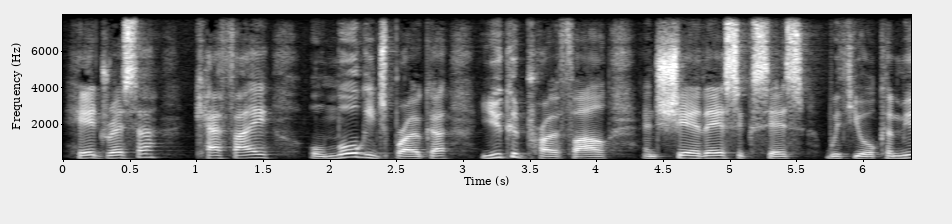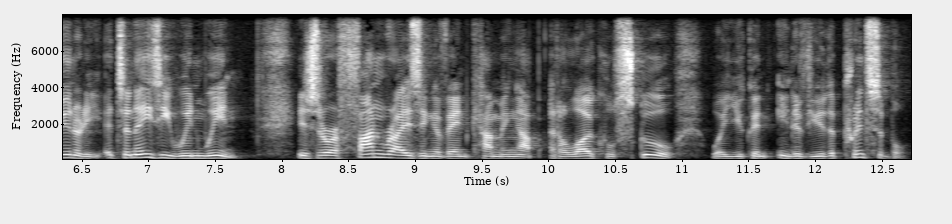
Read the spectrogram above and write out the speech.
hairdresser, cafe, or mortgage broker you could profile and share their success with your community. It's an easy win win. Is there a fundraising event coming up at a local school where you can interview the principal?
